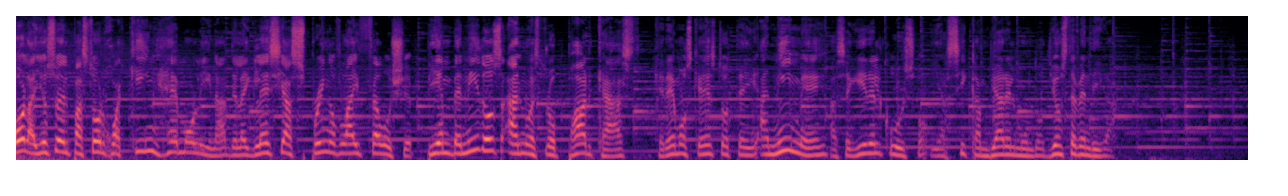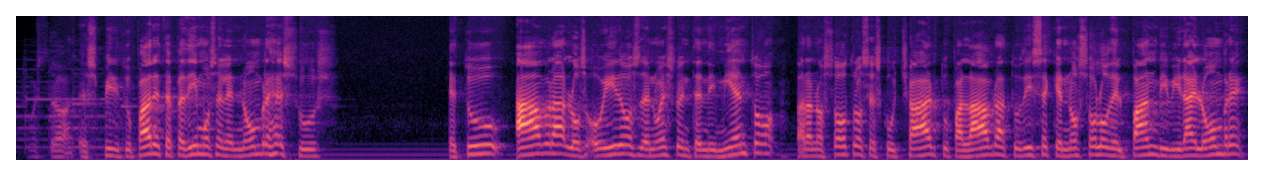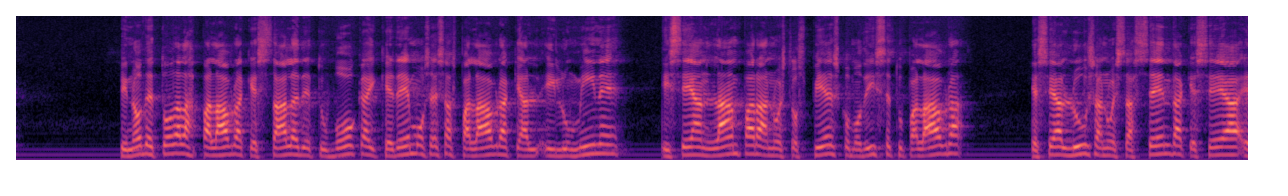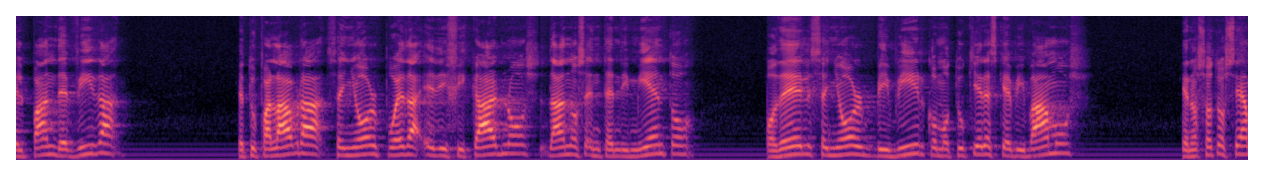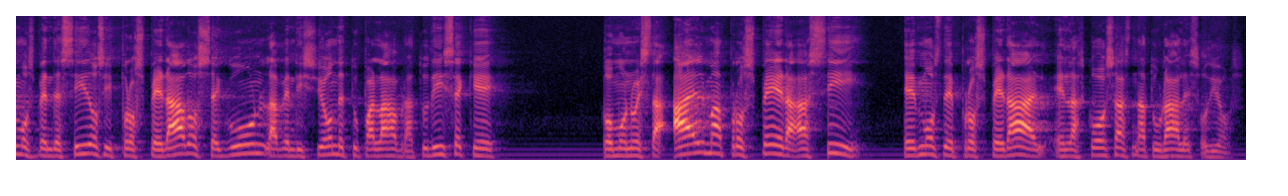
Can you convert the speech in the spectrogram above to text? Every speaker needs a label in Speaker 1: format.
Speaker 1: Hola, yo soy el pastor Joaquín G. Molina de la iglesia Spring of Life Fellowship. Bienvenidos a nuestro podcast. Queremos que esto te anime a seguir el curso y así cambiar el mundo. Dios te bendiga.
Speaker 2: Nuestro Espíritu Padre, te pedimos en el nombre de Jesús que tú abra los oídos de nuestro entendimiento para nosotros escuchar tu palabra. Tú dices que no solo del pan vivirá el hombre, sino de todas las palabras que salen de tu boca y queremos esas palabras que ilumine y sean lámpara a nuestros pies, como dice tu palabra, que sea luz a nuestra senda, que sea el pan de vida. Que tu palabra, Señor, pueda edificarnos, darnos entendimiento, poder, Señor, vivir como tú quieres que vivamos. Que nosotros seamos bendecidos y prosperados según la bendición de tu palabra. Tú dices que como nuestra alma prospera, así hemos de prosperar en las cosas naturales, oh Dios.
